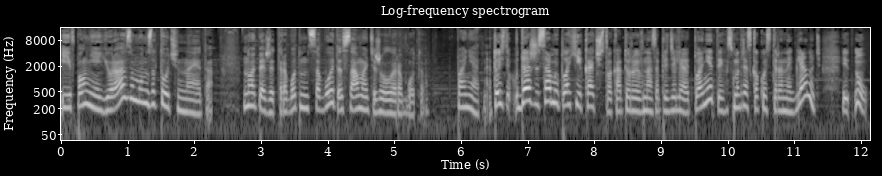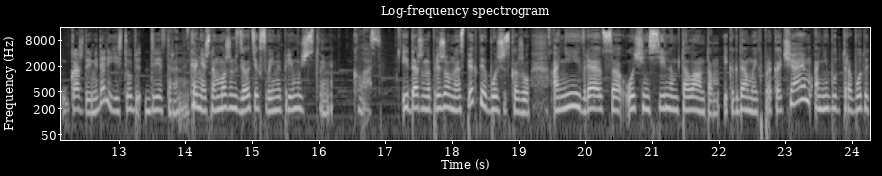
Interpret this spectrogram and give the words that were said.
И вполне ее разум, он заточен на это. Но, опять же, это работа над собой, это самая тяжелая работа. Понятно. То есть даже самые плохие качества, которые в нас определяют планеты, смотря с какой стороны глянуть, и, ну, у каждой медали есть обе две стороны. да? Конечно, мы можем сделать их своими преимуществами. Класс. И даже напряженные аспекты, я больше скажу, они являются очень сильным талантом. И когда мы их прокачаем, они будут работать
